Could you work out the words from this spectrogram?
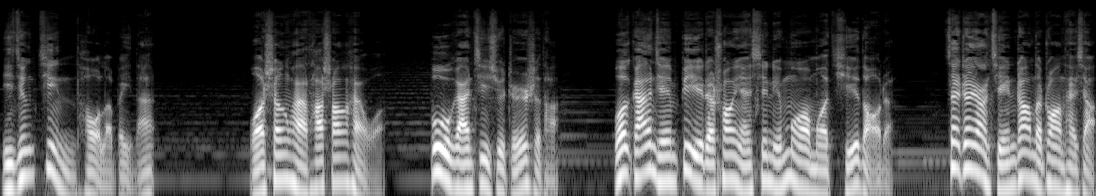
已经浸透了被单。我生怕他伤害我，不敢继续直视他。我赶紧闭着双眼，心里默默祈祷着。在这样紧张的状态下，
